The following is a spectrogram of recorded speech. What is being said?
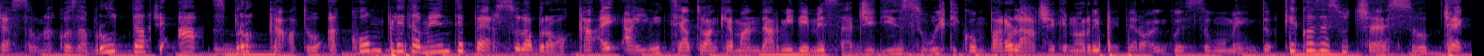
successa una cosa brutta, cioè ha sbroccato, ha completamente perso la brocca e ha iniziato anche a mandarmi dei messaggi di insulti con parolacce che non ripeterò in questo momento. Che cosa è successo? Cioè,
